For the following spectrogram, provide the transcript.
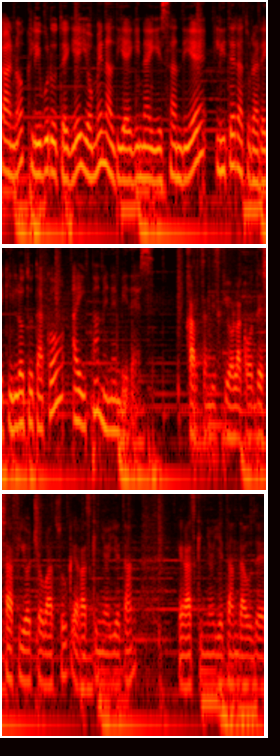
Kanok liburutegiei omenaldia egin nahi izan die literaturarekin lotutako aipamenen bidez. Jartzen dizkiolako desafiotxo batzuk hegazkin hoietan, hegazkin hoietan daude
